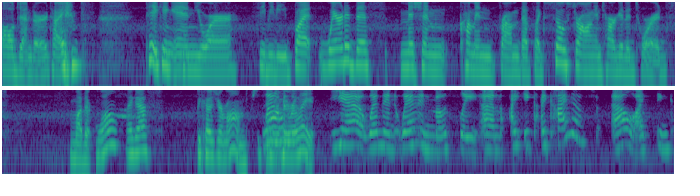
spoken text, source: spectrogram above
all gender types taking in your CBD, but where did this mission come in from that's like so strong and targeted towards mother? Well, I guess because you're moms, so you can relate. Yeah, women, women mostly. Um, I, it, I kind of, Al, I think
